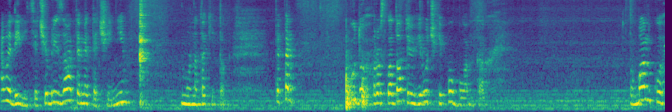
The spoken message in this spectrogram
а ви дивіться, чи обрізатимете, чи ні. Можна так і так. Тепер буду розкладати огірочки по банках. В банку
